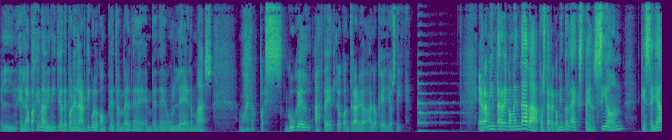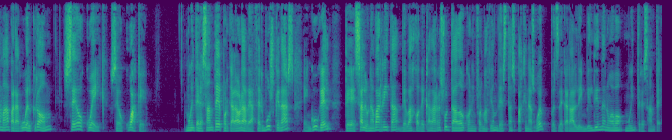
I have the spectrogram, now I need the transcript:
en la página de inicio te ponen el artículo completo en vez, de, en vez de un leer más. Bueno, pues Google hace lo contrario a lo que ellos dicen. Herramienta recomendada, pues te recomiendo la extensión que se llama para Google Chrome SEO Quake, SEO Quake. Muy interesante porque a la hora de hacer búsquedas en Google te sale una barrita debajo de cada resultado con información de estas páginas web, pues de cara al link building de nuevo, muy interesante.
